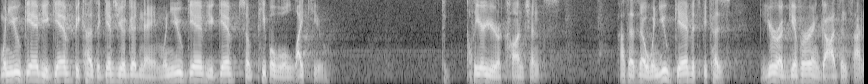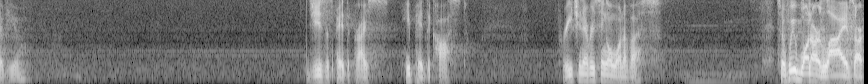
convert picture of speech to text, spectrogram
When you give, you give because it gives you a good name. When you give, you give so people will like you, to clear your conscience. God says, No, when you give, it's because you're a giver and God's inside of you. Jesus paid the price, He paid the cost. for each and every single one of us. So, if we want our lives, our,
